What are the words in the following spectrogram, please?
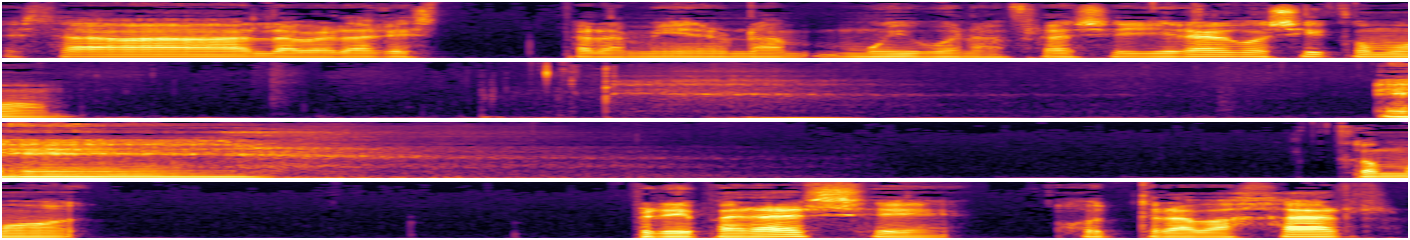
está, la verdad que para mí era una muy buena frase y era algo así como... Eh, como prepararse o trabajar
